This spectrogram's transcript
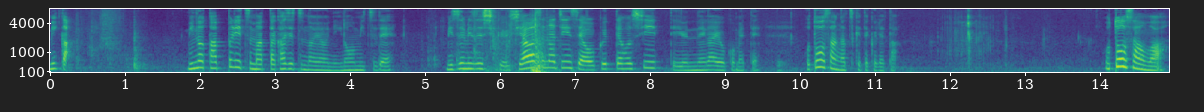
ミカ。実のたっぷり詰まった果実のように濃密でみずみずしく幸せな人生を送ってほしいっていう願いを込めてお父さんがつけてくれた。お父さんは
